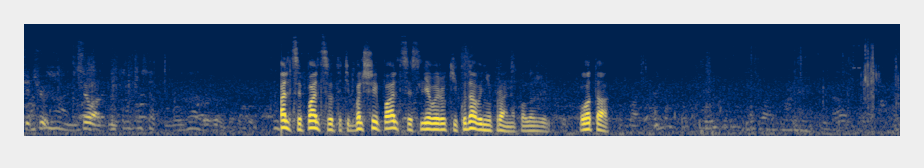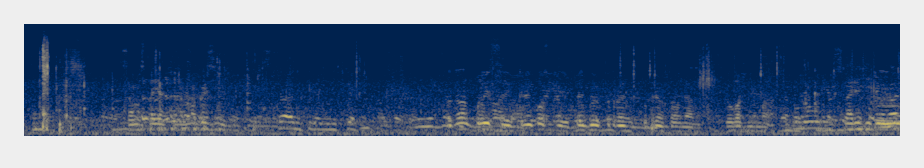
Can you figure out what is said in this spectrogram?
Чуть-чуть. Все. Пальцы, пальцы, вот эти большие пальцы с левой руки. Куда вы неправильно положили? Вот так. Самостоятельно магазин. Лейтенант поліції Кренковський пальбив Петрин Славлян. Зауваження немає. Снарядите у нас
